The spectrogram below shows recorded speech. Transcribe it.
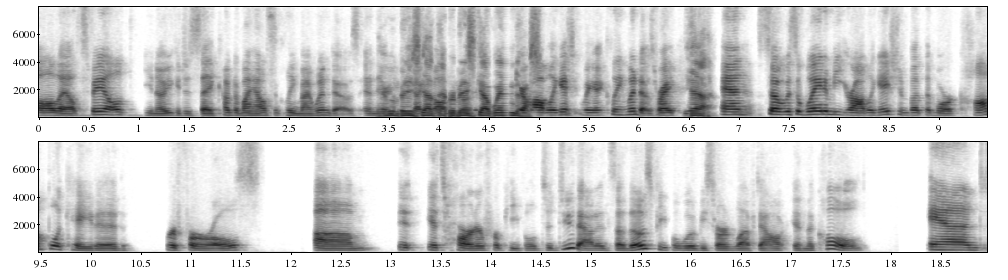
all else failed, you know, you could just say, "Come to my house and clean my windows." And everybody's got everybody's your, got windows. Your obligation, we got clean windows, right? Yeah. And so it was a way to meet your obligation, but the more complicated referrals, um, it, it's harder for people to do that. And so those people would be sort of left out in the cold. And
